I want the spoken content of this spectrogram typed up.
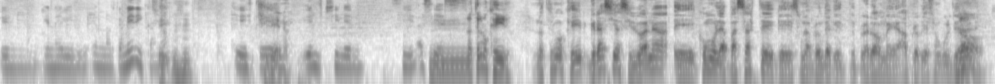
en, en, el, en Norteamérica, Sí. ¿no? Este, Chileno. El chileno. Sí, así es. Mm, Nos tenemos que ir. Nos tenemos que ir. Gracias, Silvana. Eh, ¿Cómo la pasaste? Que es una pregunta que, perdón, me, apropiación cultural. No.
